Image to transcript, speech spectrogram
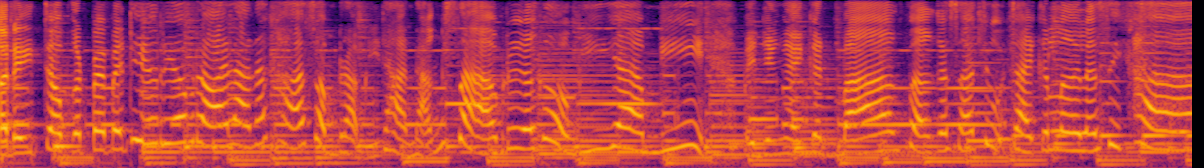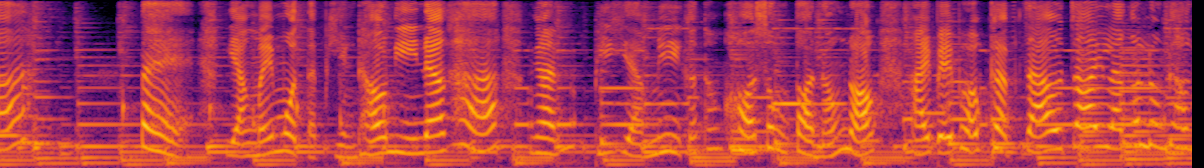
ก็ได้จบกันไปไปที่เรียบร้อยแล้วนะคะสำหรับนิทานทั้งสามเรื่องของพี่ยามีเป็นยังไงกันบ้างฟังกันซะจุใจกันเลยแล้วสิคะแต่ยังไม่หมดแต่เพียงเท่านี้นะคะ งั้นพี่ยามีก็ต้องขอส่งต่อน้องๆ ให้ไปพบกับเจ้าจ้อยแล้วก็ลุงทอง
